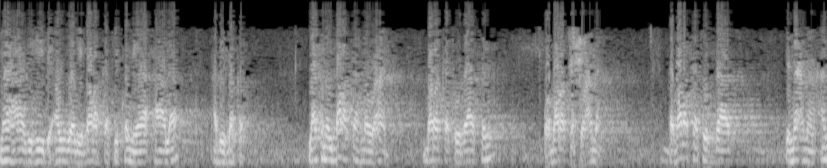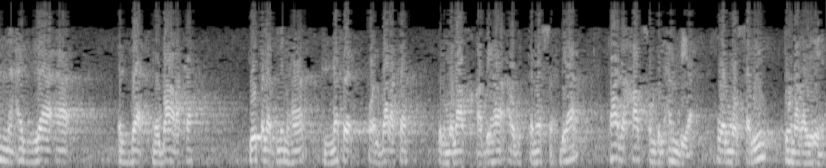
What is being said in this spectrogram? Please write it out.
ما هذه بأول بركتكم يا آل أبي بكر؟ لكن البركة نوعان بركة ذات وبركة عمل. فبركة الذات بمعنى أن أجزاء الذات مباركة يطلب منها النفع والبركة بالملاصقة بها أو بالتمسح بها. فهذا خاص بالأنبياء والمرسلين دون غيرهم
